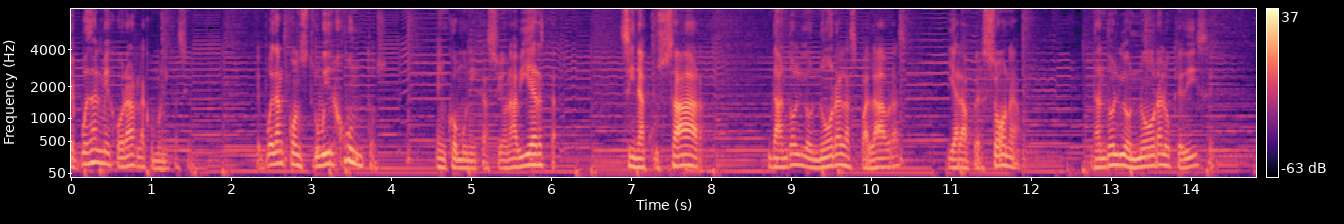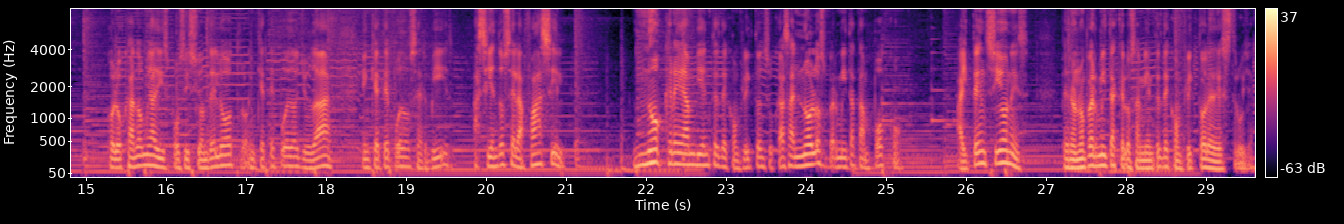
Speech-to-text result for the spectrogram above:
que puedan mejorar la comunicación, que puedan construir juntos en comunicación abierta, sin acusar, dándole honor a las palabras y a la persona, dándole honor a lo que dice, colocándome a disposición del otro, en qué te puedo ayudar, en qué te puedo servir, haciéndosela fácil. No crea ambientes de conflicto en su casa, no los permita tampoco. Hay tensiones, pero no permita que los ambientes de conflicto le destruyan.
